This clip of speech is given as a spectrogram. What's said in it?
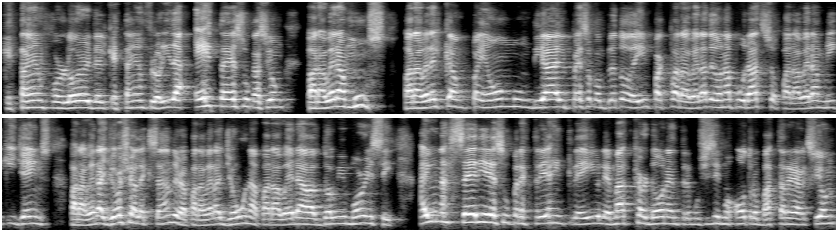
que están en Fort Lauderdale, que están en Florida. Esta es su ocasión para ver a Moose, para ver el campeón mundial peso completo de Impact, para ver a Deona Purazzo, para ver a Mickey James, para ver a Josh Alexander, para ver a Jonah, para ver a Dobby Morrissey. Hay una serie de superestrellas increíbles. Matt Cardona, entre muchísimos otros, va a estar en acción.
